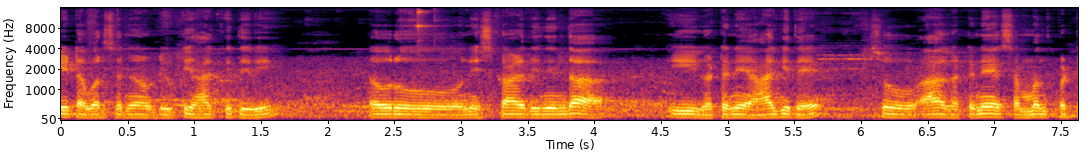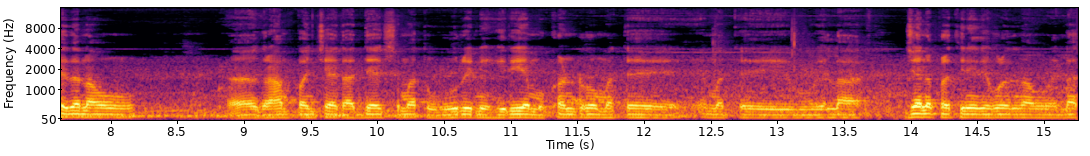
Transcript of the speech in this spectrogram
ಏಯ್ಟ್ ಅವರ್ಸ್ ನಾವು ಡ್ಯೂಟಿ ಹಾಕಿದ್ದೀವಿ. ಅವರು ನಿಷ್ಕಾಳದಿಂದ ಈ ಘಟನೆ ಆಗಿದೆ. ಸೊ ಆ ಘಟನೆ ಸಂಬಂಧಪಟ್ಟಿದ ನಾವು ಗ್ರಾಮ ಪಂಚಾಯತ್ ಅಧ್ಯಕ್ಷ ಮತ್ತು ಊರಿನ ಹಿರಿಯ ಮುಖಂಡರು ಮತ್ತು ಮತ್ತು ಇವು ಎಲ್ಲ ಜನಪ್ರತಿನಿಧಿಗಳು ನಾವು ಎಲ್ಲ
